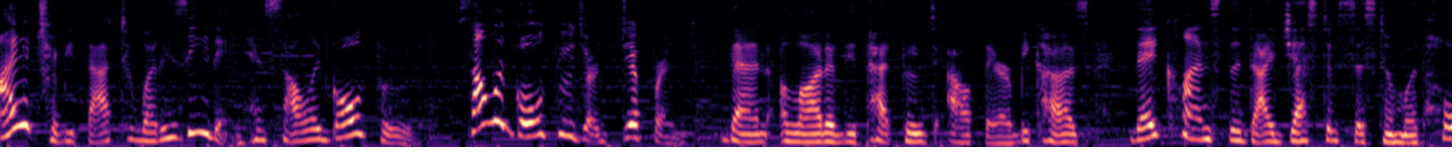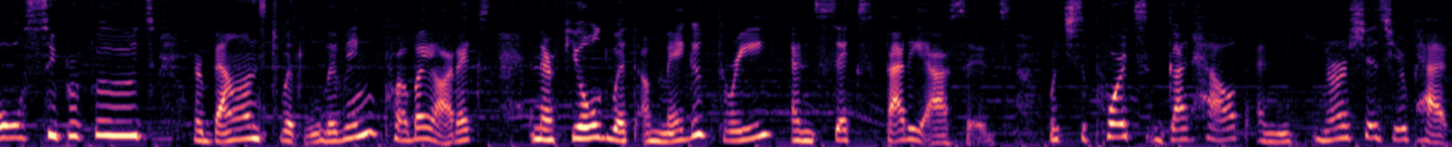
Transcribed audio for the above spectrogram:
I attribute that to what he's eating, his solid gold food. Solid gold foods are different than a lot of the pet foods out there because they cleanse the digestive system with whole superfoods, they're balanced with living probiotics, and they're fueled with omega 3 and 6 fatty acids, which supports gut health and nourishes your pet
